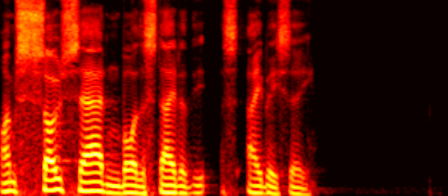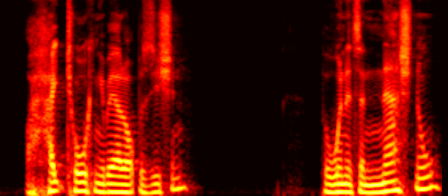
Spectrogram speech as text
I'm so saddened by the state of the ABC. I hate talking about opposition, but when it's a national,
